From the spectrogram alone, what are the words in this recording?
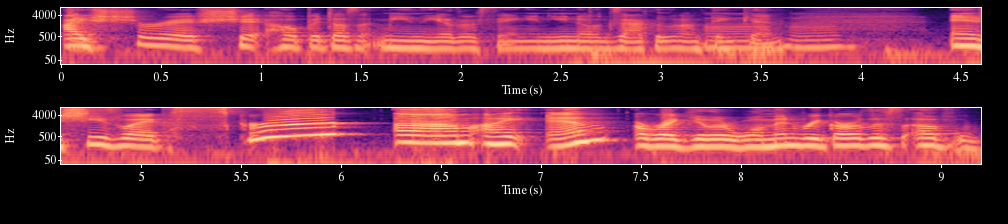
I sure as shit hope it doesn't mean the other thing, and you know exactly what I'm thinking. Mm-hmm. And she's like, "Skirt, um, I am a regular woman, regardless of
